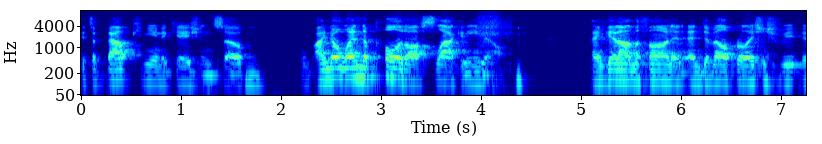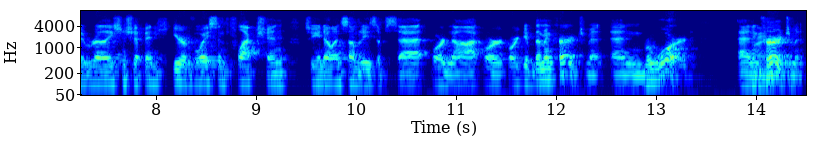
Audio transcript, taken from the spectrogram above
it's about communication. So mm. I know when to pull it off Slack and email and get on the phone and, and develop relationship, relationship and hear voice inflection. So you know when somebody's upset or not, or, or give them encouragement and reward and right. encouragement.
